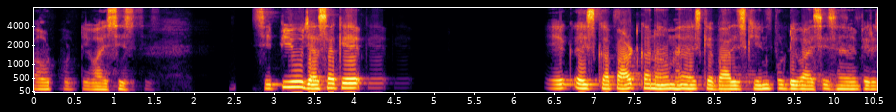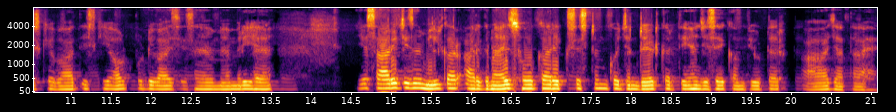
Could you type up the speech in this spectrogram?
आउटपुट डिवाइसेस। सीपीयू जैसा कि एक इसका पार्ट का नाम है, इसके बाद इसकी इनपुट डिवाइसेस हैं, फिर इसके बाद इसकी आउटपुट डिवाइसेस हैं, मेमोरी है। ये सारी चीज़ें मिलकर ऑर्गेनाइज होकर एक सिस्टम को जनरेट करती हैं, जिसे कंप्यूटर कहा जाता है।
